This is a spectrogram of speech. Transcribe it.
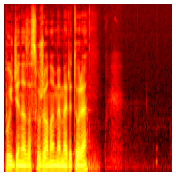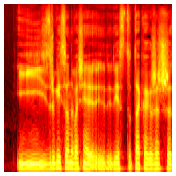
pójdzie na zasłużoną emeryturę. I z drugiej strony, właśnie jest to taka rzecz, że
